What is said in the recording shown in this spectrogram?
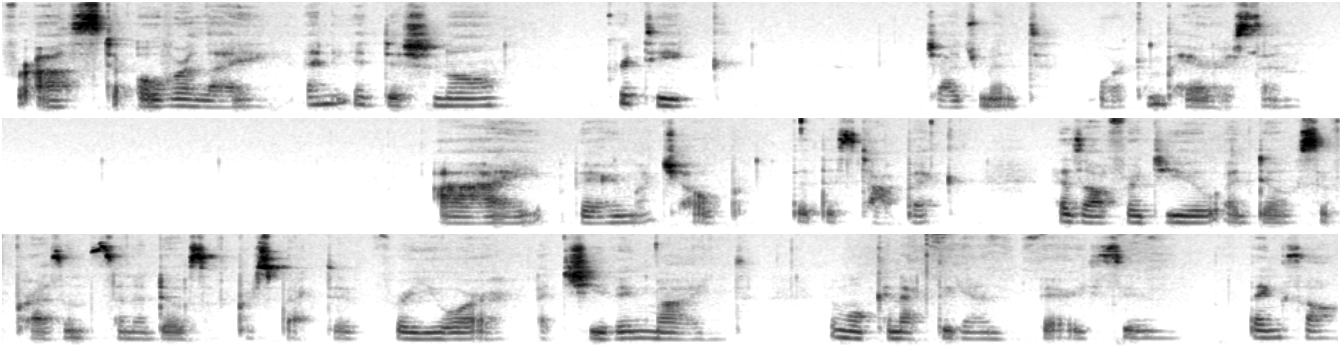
for us to overlay any additional critique, judgment, or comparison. I very much hope that this topic has offered you a dose of presence and a dose of perspective for your achieving mind. And we'll connect again very soon. Thanks all.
